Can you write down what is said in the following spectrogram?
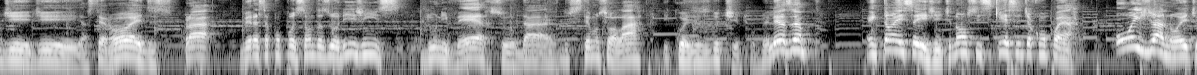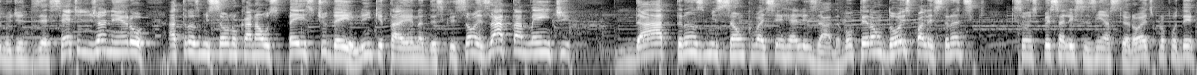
de, de asteroides, para ver essa composição das origens do universo, da, do sistema solar e coisas do tipo, beleza? Então é isso aí, gente. Não se esqueça de acompanhar hoje à noite, no dia 17 de janeiro, a transmissão no canal Space Today. O link tá aí na descrição exatamente da transmissão que vai ser realizada. Vão terão dois palestrantes que são especialistas em asteroides para poder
